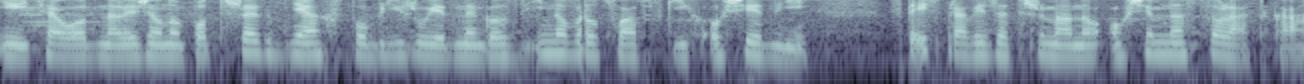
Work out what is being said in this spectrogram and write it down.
Jej ciało odnaleziono po trzech dniach w pobliżu jednego z inowrocławskich osiedli. W tej sprawie zatrzymano 18-latka.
